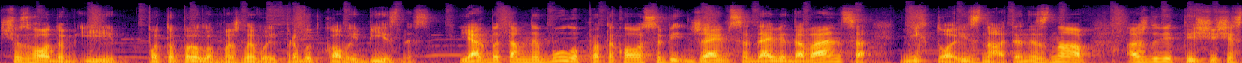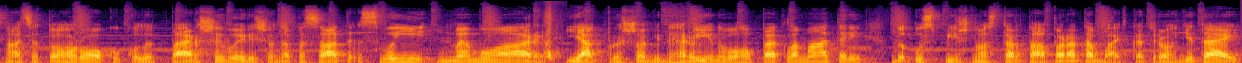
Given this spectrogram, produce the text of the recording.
що згодом і потопило можливий прибутковий бізнес. Як би там не було, про такого собі Джеймса Девіда Венса ніхто і знати не знав, аж до 2016 року, коли перший вирішив написати свої мемуари, як пройшов від героїнового пекла матері до успішного стартапера та батька трьох дітей.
